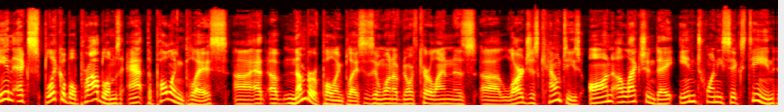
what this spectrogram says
inexplicable problems at the polling place, uh, at a number of polling places in one of North Carolina's uh, largest counties on election day in 2016.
